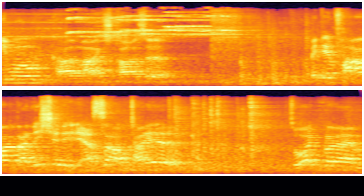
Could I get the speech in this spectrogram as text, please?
7, Karl-Marx-Straße. Mit dem Fahrrad dann nicht in die erste Abteil. Zurückbleiben.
